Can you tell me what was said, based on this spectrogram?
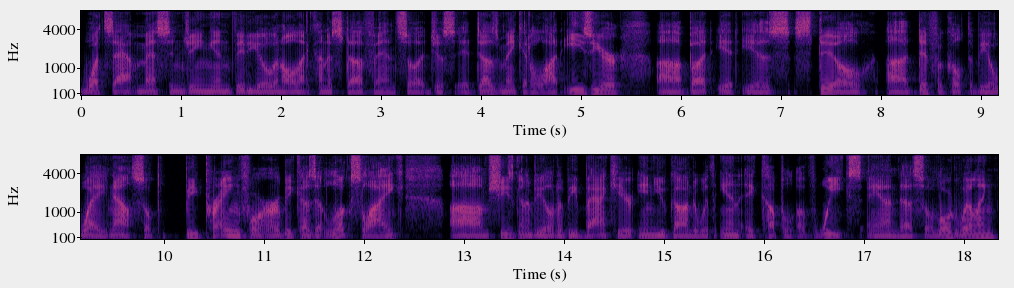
WhatsApp messaging and video and all that kind of stuff. And so it just it does make it a lot easier, but it is still difficult difficult to be away. Now, so be praying for her because it looks like Um, she's going to be able to be back here in Uganda within a couple of weeks. And uh, so, Lord willing,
